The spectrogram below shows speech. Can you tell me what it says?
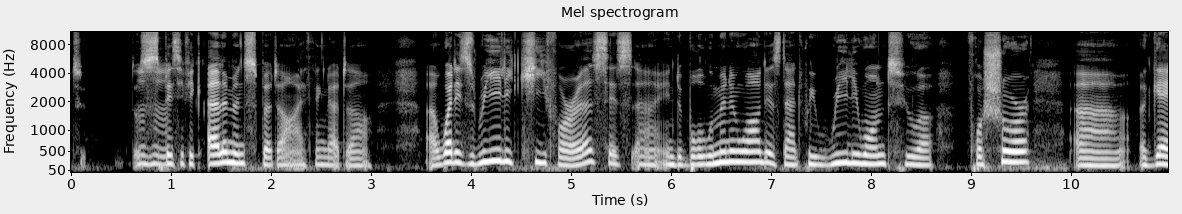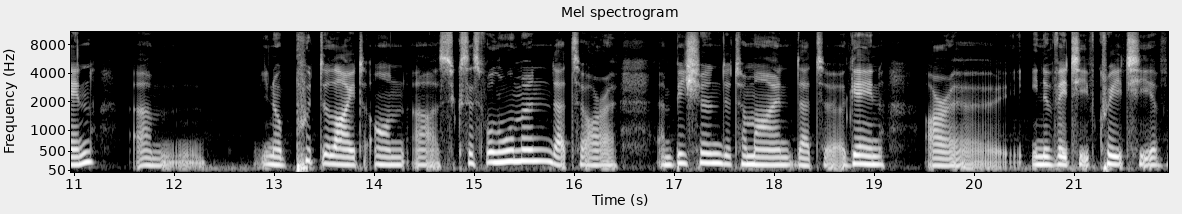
to those mm-hmm. specific elements. But uh, I think that uh, uh, what is really key for us is uh, in the Bold Women Award is that we really want to, for sure, again. Um, you know, put the light on successful women that are ambition, determined, that again are innovative, creative,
